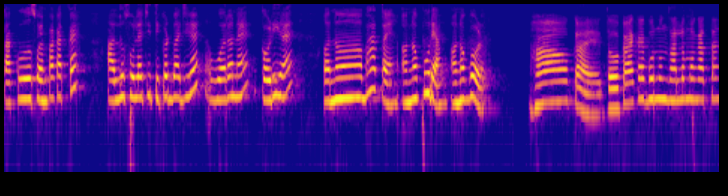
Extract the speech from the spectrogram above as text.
काकू स्वयंपाकात काय? आलू सोल्याची तिखट भाजी आहे वरण आहे कढी आहे अन भात आहे अन पुऱ्या अन गोड. हा काय. तर काय काय बनवून झालं मग आता?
